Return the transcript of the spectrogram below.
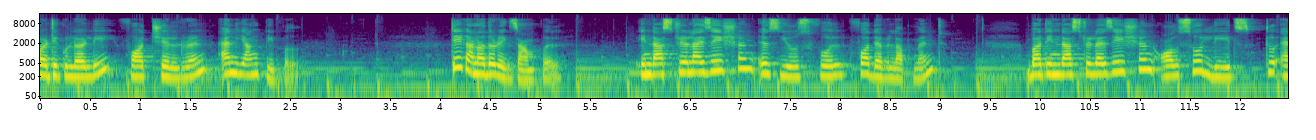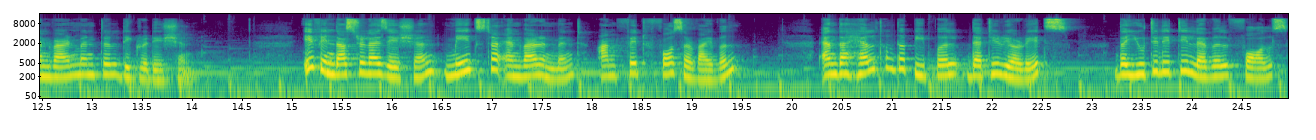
particularly for children and young people. Take another example. Industrialization is useful for development, but industrialization also leads to environmental degradation. If industrialization makes the environment unfit for survival, and the health of the people deteriorates, the utility level falls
